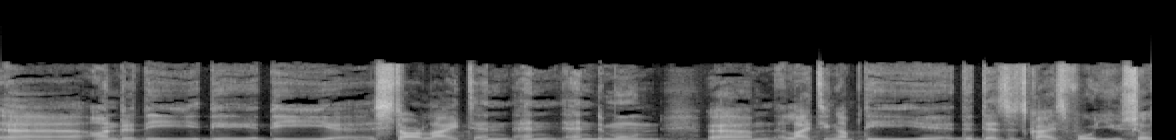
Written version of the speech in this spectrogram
uh, under the the, the uh, starlight and, and, and the moon um, lighting up the uh, the desert skies for you so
